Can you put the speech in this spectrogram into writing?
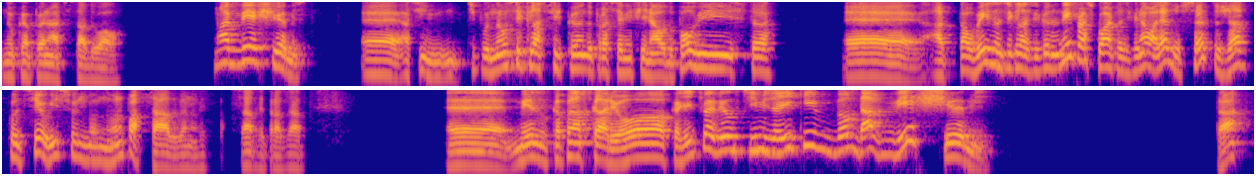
no campeonato estadual. Há vexames. É, assim, tipo, não se classificando para a semifinal do Paulista, é, a, talvez não se classificando nem para as quartas de final. Aliás, o Santos já aconteceu isso no, no ano passado, ano passado, retrasado. É, mesmo Campeonato Carioca, a gente vai ver uns times aí que vão dar vexame. Tá?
